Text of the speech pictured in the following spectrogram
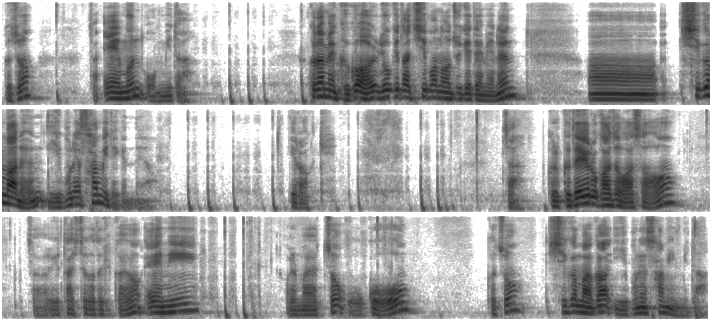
그죠? 자, m은 5입니다. 그러면 그걸 여기다 집어넣어 주게 되면은 어, 시그마는 2분의 3이 되겠네요. 이렇게. 자, 그걸 그대로 가져와서 자, 여기 다시 적어 드릴까요? m이 얼마였죠? 5고. 그죠? 시그마가 2분의 3입니다.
